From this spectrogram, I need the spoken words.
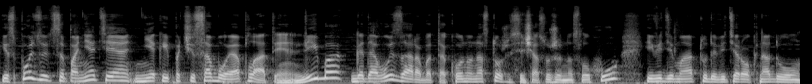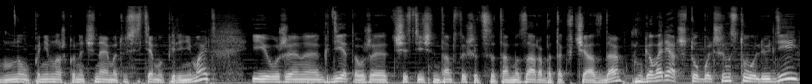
используется понятие некой почасовой оплаты, либо годовой заработок. Он у нас тоже сейчас уже на слуху, и, видимо, оттуда ветерок надул, ну, понемножку начинаем эту систему перенимать, и уже где-то уже частично там слышится там заработок в час, да. Говорят, что большинство людей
